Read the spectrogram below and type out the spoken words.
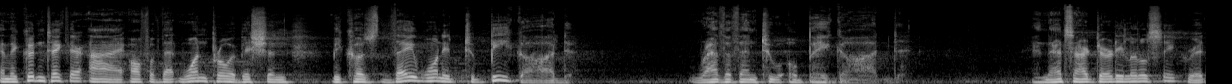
and they couldn't take their eye off of that one prohibition because they wanted to be God rather than to obey God. And that's our dirty little secret.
